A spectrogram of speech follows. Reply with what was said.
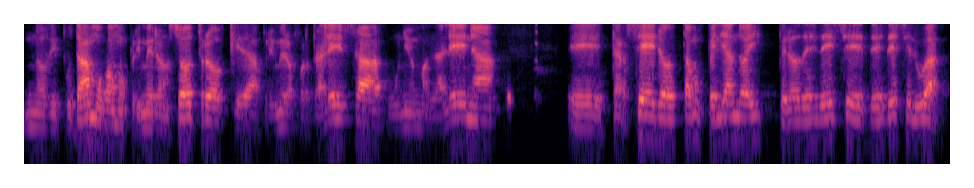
nos disputamos, vamos primero nosotros, queda primero Fortaleza, Unión Magdalena, eh, tercero, estamos peleando ahí, pero desde ese, desde ese lugar,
